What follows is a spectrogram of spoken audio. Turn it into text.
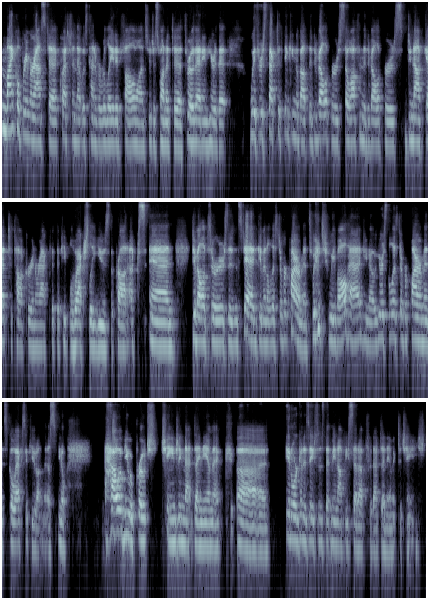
Michael Bremer asked a question that was kind of a related follow-on, so just wanted to throw that in here that with respect to thinking about the developers, so often the developers do not get to talk or interact with the people who actually use the products. And developers instead given a list of requirements, which we've all had, you know, here's the list of requirements, go execute on this. You know, how have you approached changing that dynamic uh, in organizations that may not be set up for that dynamic to change?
